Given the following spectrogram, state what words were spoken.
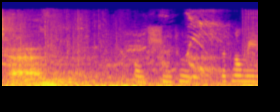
hand. Oh shoot, who? That's not me.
